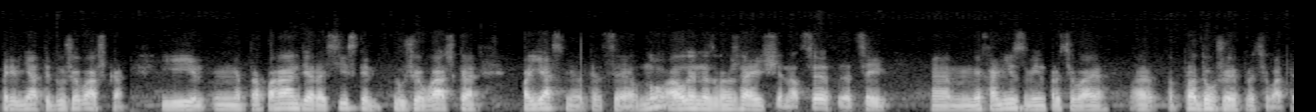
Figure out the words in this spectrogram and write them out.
порівняти дуже важко. І пропаганді російській дуже важко пояснювати це. Ну але незважаючи на це, цей е, механізм він працює, е, продовжує працювати.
